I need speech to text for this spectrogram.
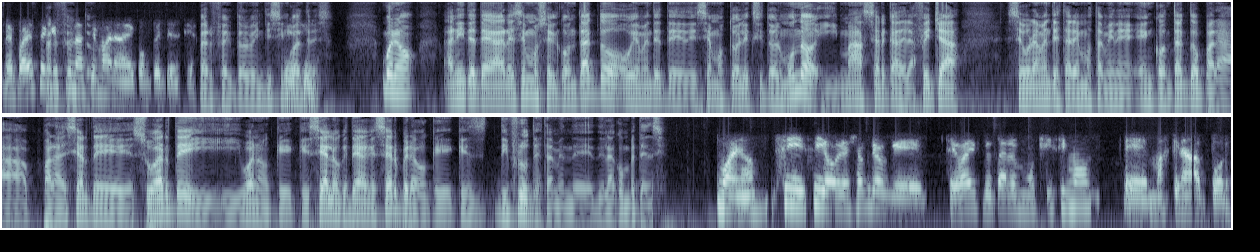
Me parece que es una semana de competencia. Perfecto, el 25 al 3. Bueno, Anita, te agradecemos el contacto. Obviamente te deseamos todo el éxito del mundo y más cerca de la fecha seguramente estaremos también en contacto para, para desearte suerte y, bueno, que, sea lo que tenga que ser, pero que, disfrutes también de, la competencia. Bueno, sí, sí, obvio, yo creo que se va a disfrutar muchísimo, eh, más que nada por,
